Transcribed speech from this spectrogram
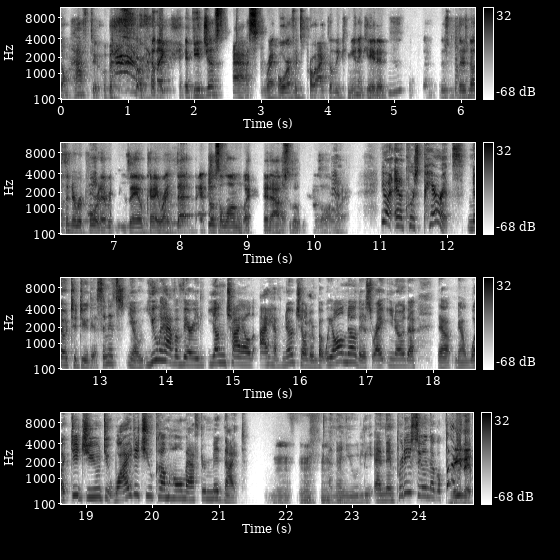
Don't have to. like if you just ask, right, or if it's proactively communicated, Mhm. there's there's nothing to report. Everything's a okay, right? That that goes a long way. It absolutely goes a long Yeah. way. you know, and of course, parents know to do this. And it's, you know, you have a very young child. I have no children, but we all know this, right? You know, the, the now, what did you do? Why did you come home after midnight? Mm-hmm. And then you leave, and then pretty soon they'll go, leave it.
